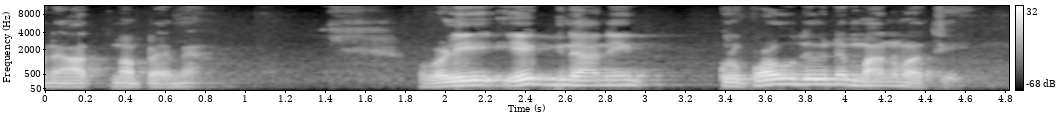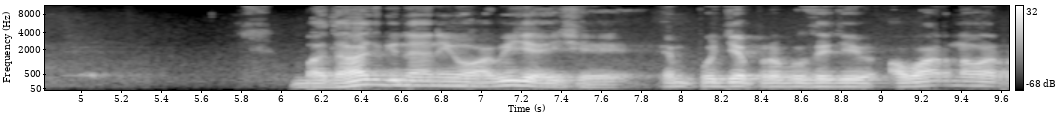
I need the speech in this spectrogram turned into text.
અને આત્મા પામ્યા વળી એક જ્ઞાની કૃપાળુદેવને માનવાથી બધા જ જ્ઞાનીઓ આવી જાય છે એમ પૂજ્ય પ્રભુશ્રીજી અવારનવાર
